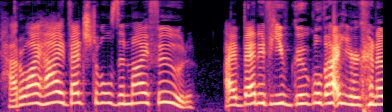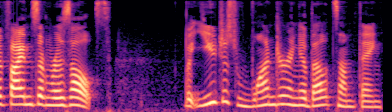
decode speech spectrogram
How do I hide vegetables in my food? I bet if you Google that, you're going to find some results. But you just wondering about something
